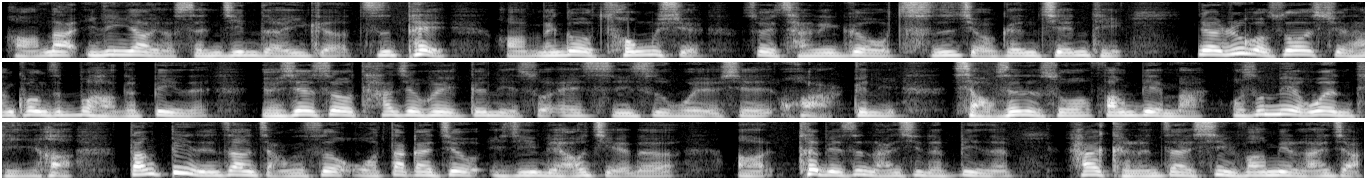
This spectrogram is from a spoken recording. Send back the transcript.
好，那一定要有神经的一个支配，好，能够充血，所以才能够持久跟坚挺。那如果说血糖控制不好的病人，有些时候他就会跟你说：“哎，实际是我有些话跟你小声的说，方便吗？”我说没有问题哈。当病人这样讲的时候，我大概就已经了解了。啊，特别是男性的病人，他可能在性方面来讲，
